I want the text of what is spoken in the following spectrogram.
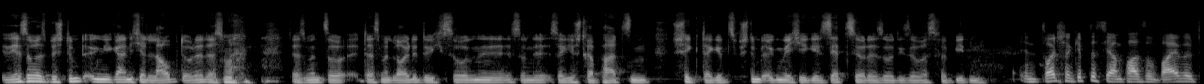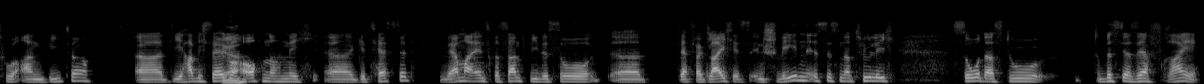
wäre sowas bestimmt irgendwie gar nicht erlaubt, oder? Dass man, dass man so, dass man Leute durch so eine, so eine solche Strapazen schickt. Da gibt es bestimmt irgendwelche Gesetze oder so, die sowas verbieten. In Deutschland gibt es ja ein paar Survival-Tour-Anbieter. Äh, die habe ich selber ja. auch noch nicht äh, getestet. Wäre mal interessant, wie das so äh, der Vergleich ist. In Schweden ist es natürlich so, dass du, du bist ja sehr frei.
